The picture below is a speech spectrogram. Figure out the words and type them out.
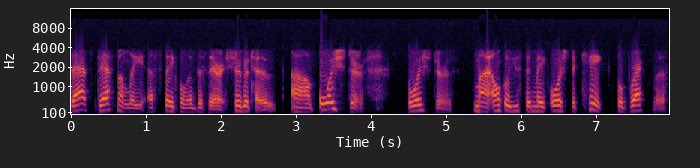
that's definitely a staple of this area. Sugar toads, um, oysters, oysters. My uncle used to make oyster cake for breakfast.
